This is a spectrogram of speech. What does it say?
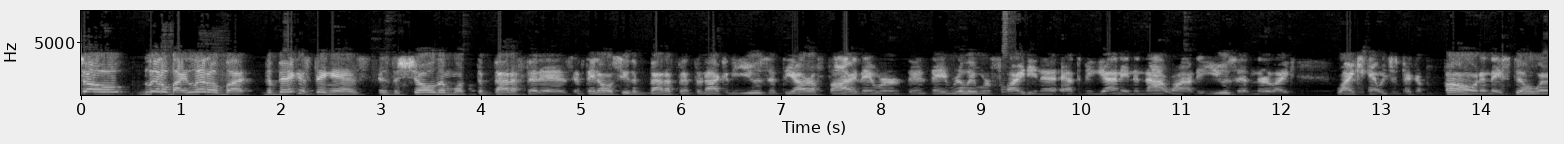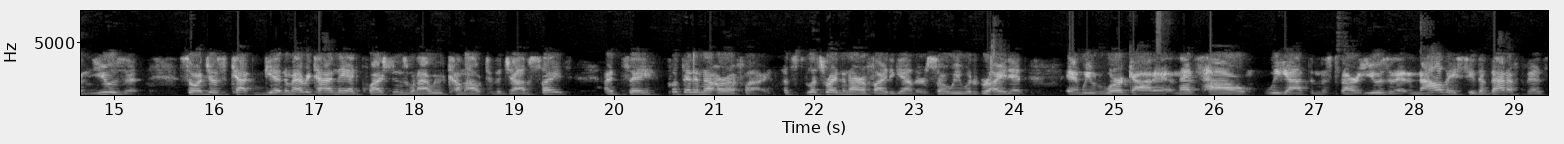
so little by little, but the biggest thing is is to show them what the benefit is. If they don't see the benefit, they're not going to use it. The RFI, they were they, they really were fighting it at the beginning and not wanting to use it, and they're like, why can't we just pick up the phone? And they still wouldn't use it. So I just kept getting them every time they had questions when I would come out to the job site. I'd say, put that in the RFI. Let's let's write an RFI together. So we would write it and we would work on it, and that's how we got them to start using it. And now they see the benefits.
